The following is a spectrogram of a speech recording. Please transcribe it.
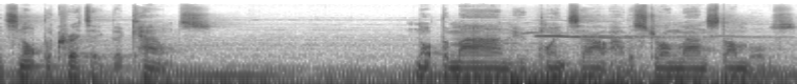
It's not the critic that counts. Not the man who points out how the strong man stumbles,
